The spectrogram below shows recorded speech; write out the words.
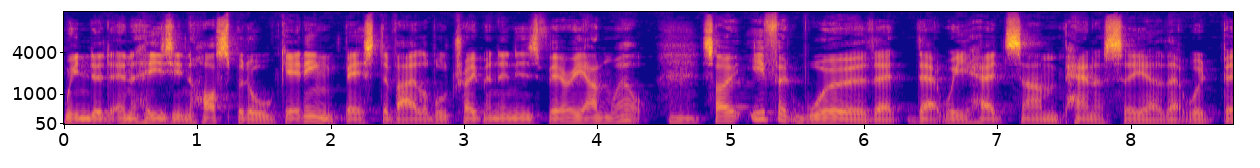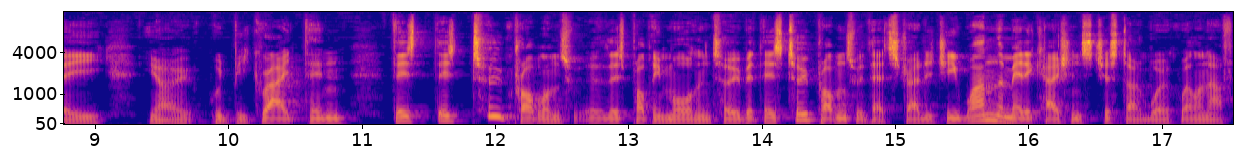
winded and he's in hospital getting best available treatment and is very unwell. Mm. So if it were that, that we had some panacea that would be, you know, would be great, then there's there's two problems. There's probably more than two, but there's two problems with that strategy. One, the medications just don't work well enough.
